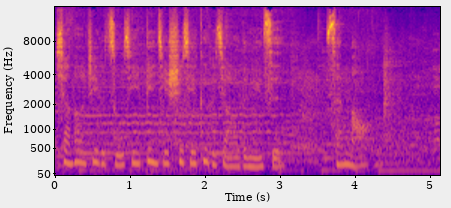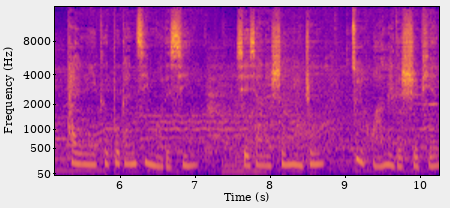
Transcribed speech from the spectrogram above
想到了这个足迹遍及世界各个角落的女子，三毛。她用一颗不甘寂寞的心，写下了生命中最华美的诗篇。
